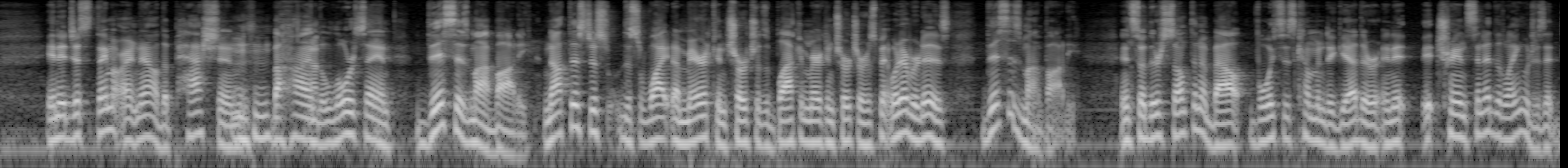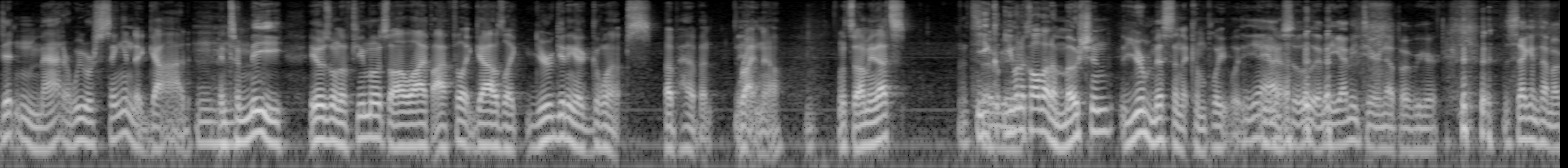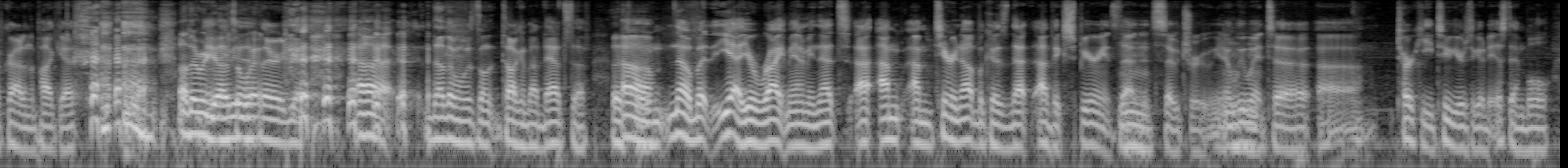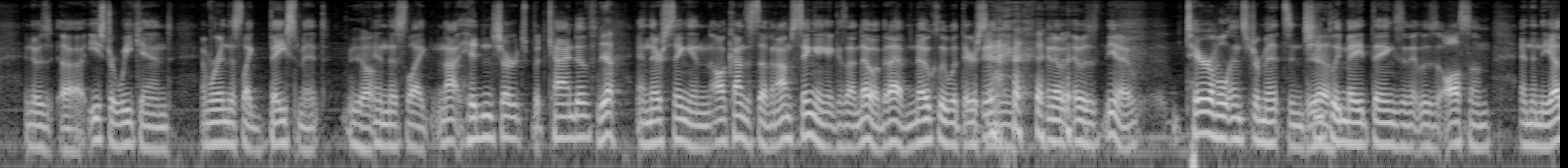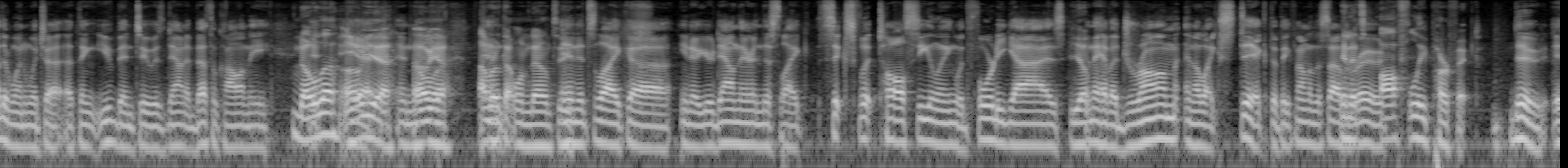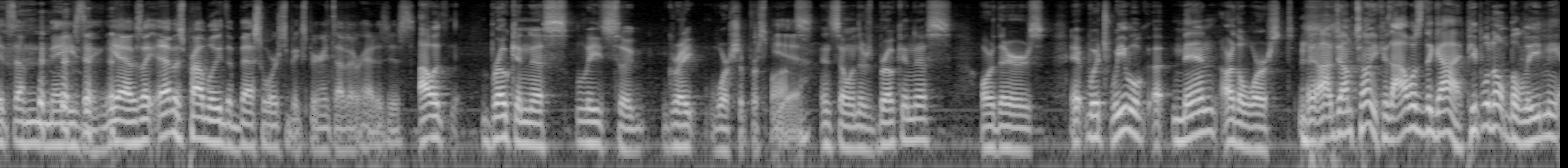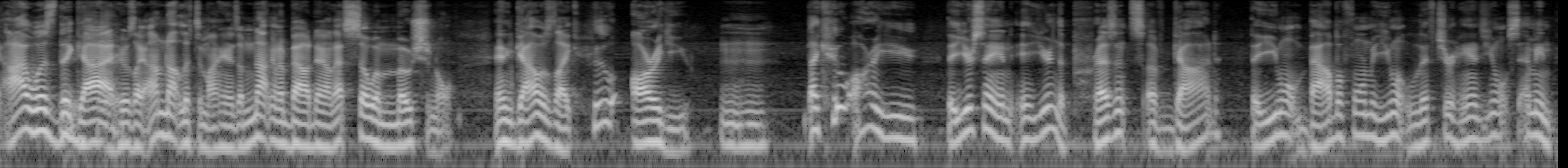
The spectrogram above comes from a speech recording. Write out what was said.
And it just think about right now the passion mm-hmm. behind the Lord saying, "This is my body, not this just this white American church or this black American church or Hispanic, whatever it is. This is my body." And so there's something about voices coming together, and it it transcended the languages. It didn't matter. We were singing to God, and mm-hmm. to me, it was one of the few moments of my life I feel like God was like, "You're getting a glimpse of heaven right now." And so I mean, that's. That's you, so you want to call that emotion? You're missing it completely. Yeah, you know? absolutely. I mean, you got me tearing up over here. The second time I've cried on the podcast. Oh, there we go. Maybe It's the win. third, yeah. Uh, the other one was talking about dad stuff. Um, no, but yeah, you're right, man. I mean, that's I, I'm I'm tearing up because that I've experienced that. Mm. and It's so true. You know, Mm-hmm. we went to uh, Turkey two years ago to Istanbul, and it was uh, Easter weekend, and we're in this like basement, Yeah. in this like not hidden church, but kind of, Yeah. And they're singing all kinds of stuff, and I'm singing it because I know it, but I have no clue what they're singing. you know, it was you know terrible instruments and Yeah. cheaply made things, and it was awesome. And then the other one, which I, I think you've been to, is down at Bethel Colony. Nola. And- oh yeah. and oh yeah. I And- wrote that one down too. and it's like uh, you know you're down there in this like six foot tall ceiling with 40 guys Yep. and they have a drum and a like stick that they found on the side and of the road awfully perfect. dude it's amazing yeah it was like that was probably the best worship experience i've ever had is just I would brokenness leads to great worship response. Yeah. And so when there's brokenness or there's it, which we will uh, men are the worst. I, I'm telling you because I was the guy. People don't believe me. I was the guy who was like, I'm not lifting my hands. I'm not gonna bow down. That's so emotional. And guy was like, Who are you? Mm-hmm. Like who are you that you're saying eh, you're in the presence of God that you won't bow before me? You won't lift your hands. You won't. Say, I mean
